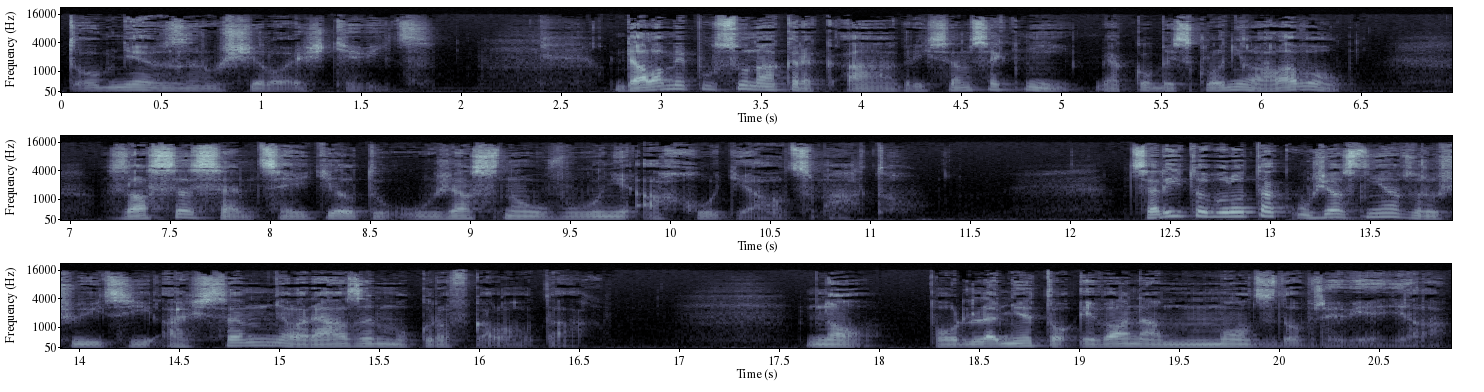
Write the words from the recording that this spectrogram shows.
To mě vzrušilo ještě víc. Dala mi pusu na krk a když jsem se k ní jakoby sklonila hlavou, zase jsem cítil tu úžasnou vůni a chuť jahod s mátou. Celý to bylo tak úžasný a vzrušující, až jsem měl rázem mokro v kalhotách. No, podle mě to Ivana moc dobře věděla.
